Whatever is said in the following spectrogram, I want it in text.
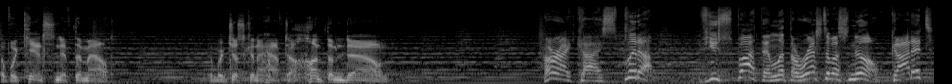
If we can't sniff them out, then we're just gonna have to hunt them down. All right, guys, split up. If you spot them, let the rest of us know. Got it?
